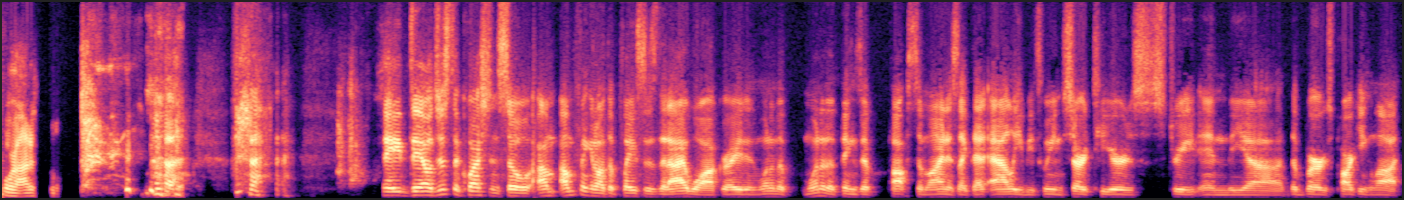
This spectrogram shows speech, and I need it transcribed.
or out of school Hey Dale, just a question. So I'm I'm thinking about the places that I walk, right? And one of the one of the things that pops to mind is like that alley between Chartiers Street and the uh the Bergs parking lot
